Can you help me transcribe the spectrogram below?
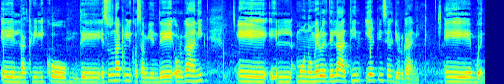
el, acrílico de... Estos son acrílicos también de Organic. Eh, el monómero es de Latin y el pincel de Organic. Eh, bueno,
